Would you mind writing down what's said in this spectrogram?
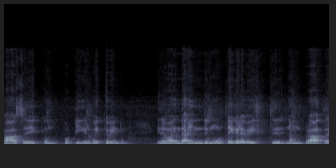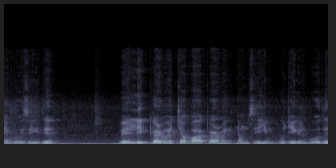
காசு வைக்கும் பொட்டியிலும் வைக்க வேண்டும். இது மாதிரி இந்த ஐந்து மூட்டைகளை வைத்து நம் பிரார்த்தனை பூஜை செய்து வெள்ளிக்கிழமை செவ்வாய்க்கிழமை நம் செய்யும் பூஜைகளின் போது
